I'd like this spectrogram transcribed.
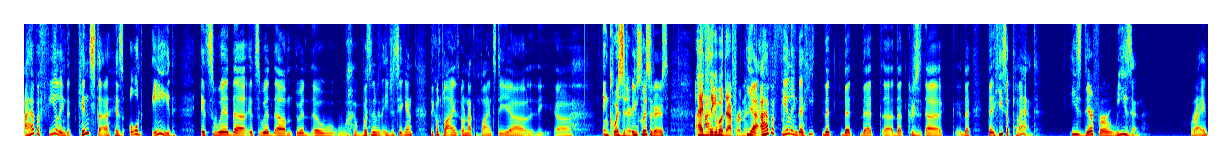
I have a feeling that Kinsta, his old aide, it's with uh, it's with um with uh, what's the name of the agency again? The compliance or not compliance? The uh the uh Inquisitors. Inquisitors. I had to I, think about that for a minute. Yeah, I have a feeling that he that that that uh, that uh, that that he's a plant. He's there for a reason, right?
